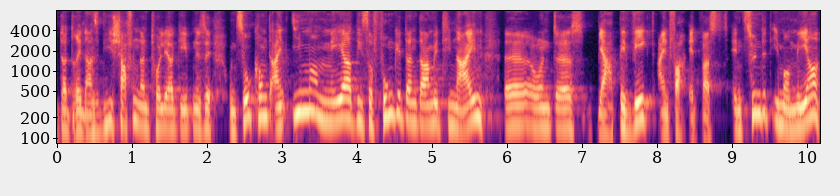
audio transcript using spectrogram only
da drin. Also die schaffen dann tolle Ergebnisse. Und so kommt ein immer mehr dieser Funke dann damit hinein äh, und äh, ja, bewegt einfach etwas, entzündet immer mehr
